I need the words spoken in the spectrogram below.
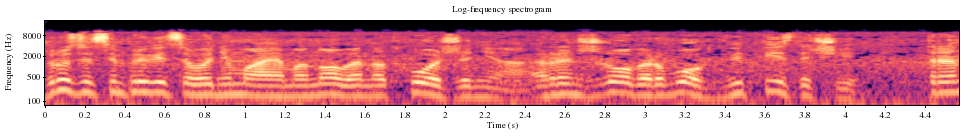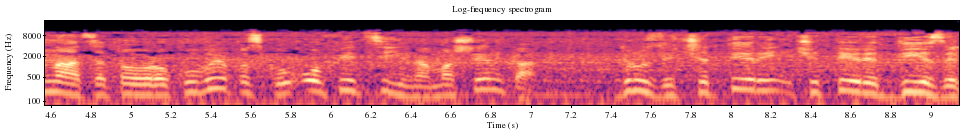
Друзі, всім привіт! Сьогодні маємо нове надходження Range Rover Vogue 2013 року випуску. Офіційна машинка. Друзі, 4,4 дизель,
